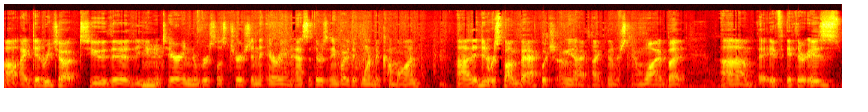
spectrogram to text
uh, I did reach out to the, the Unitarian Universalist Church in the area and asked if there was anybody that wanted to come on. Uh, they didn't respond back, which I mean I, I can understand why. But um, if if there is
